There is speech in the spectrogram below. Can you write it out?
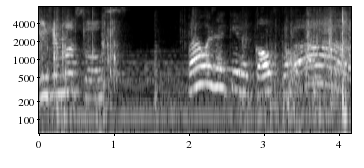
go. Use your muscles. why would I get a golf ball? What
